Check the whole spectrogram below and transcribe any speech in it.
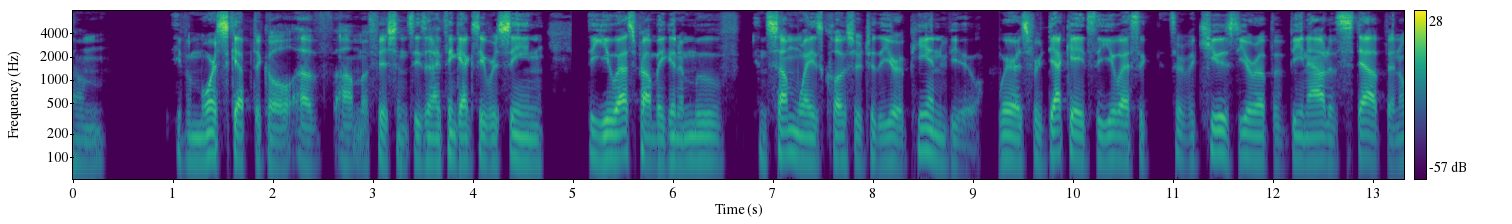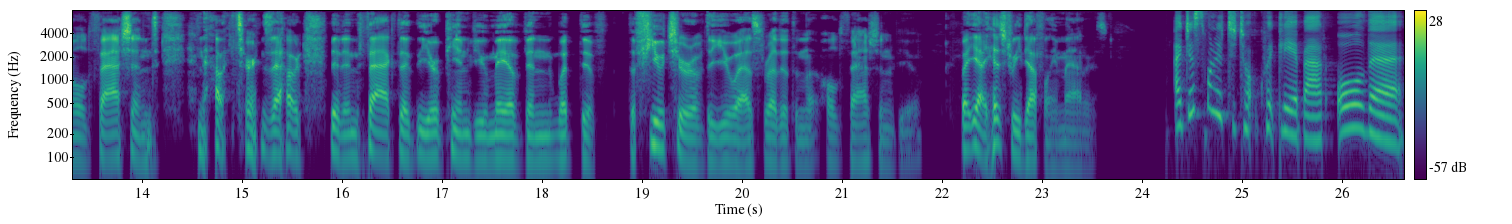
um, even more skeptical of um, efficiencies, and I think actually we're seeing the U.S. probably going to move in some ways closer to the European view, whereas for decades the U.S. sort of accused Europe of being out of step and old-fashioned, and now it turns out that in fact that the European view may have been what the the future of the U.S. rather than the old-fashioned view. But yeah, history definitely matters. I just wanted to talk quickly about all the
